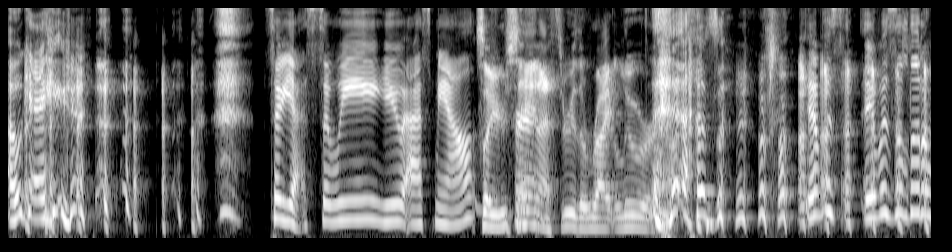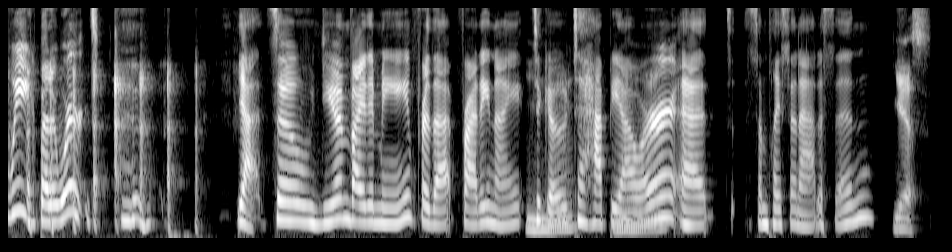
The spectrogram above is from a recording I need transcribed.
okay. so yes, so we you asked me out. So you're for, saying I threw the right lure. it was it was a little weak, but it worked. Yeah. So you invited me for that Friday night to mm-hmm. go to happy mm-hmm. hour at someplace in Addison. Yes.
